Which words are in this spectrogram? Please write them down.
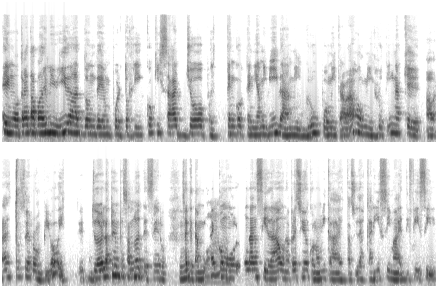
en otra etapa de mi vida, donde en Puerto Rico quizás yo pues tengo, tenía mi vida, mi grupo, mi trabajo, mis rutinas, que ahora esto se rompió y eh, yo de verdad estoy empezando desde cero. O sea que también hay como una ansiedad, una presión económica. Esta ciudad es carísima, es difícil,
